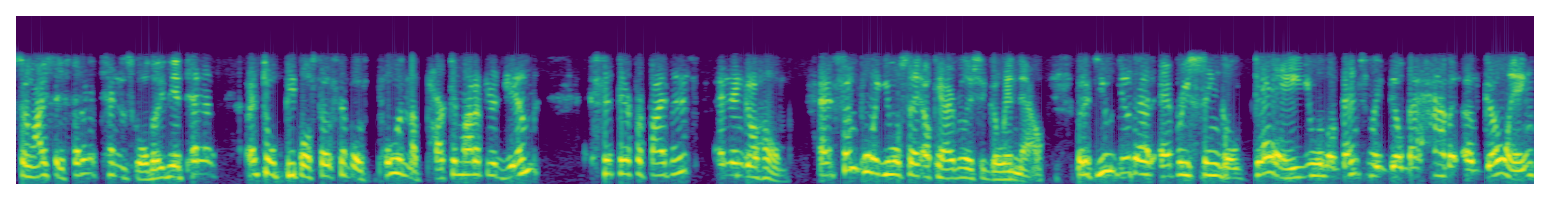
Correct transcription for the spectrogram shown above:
So I say set an attendance goal. The, the attendance I've told people so simple as pull in the parking lot of your gym sit there for five minutes, and then go home. At some point, you will say, okay, I really should go in now. But if you do that every single day, you will eventually build that habit of going,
